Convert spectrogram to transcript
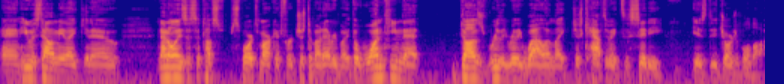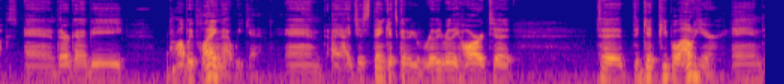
and he was telling me like, you know, not only is this a tough sports market for just about everybody, the one team that does really really well and like just captivates the city is the Georgia Bulldogs, and they're going to be probably playing that weekend. And I, I just think it's going to be really, really hard to to to get people out here. And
